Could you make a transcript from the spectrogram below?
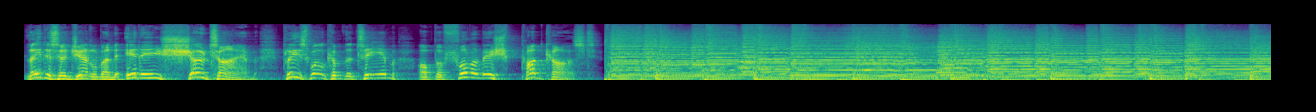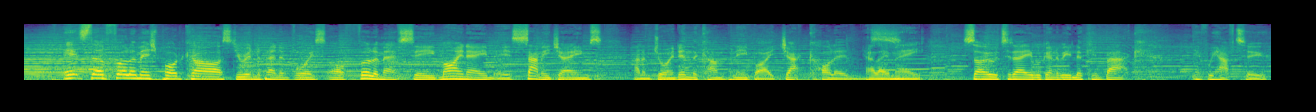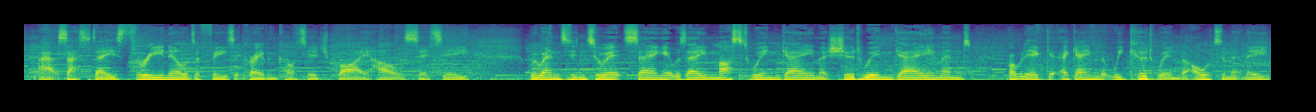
Ladies and gentlemen, it is showtime. Please welcome the team of the Fulhamish podcast. It's the Fulhamish podcast, your independent voice of Fulham FC. My name is Sammy James, and I'm joined in the company by Jack Collins. Hello, mate. So today we're going to be looking back, if we have to, at Saturday's 3 0 defeat at Craven Cottage by Hull City. We went into it saying it was a must win game, a should win game, and probably a game that we could win, but ultimately,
